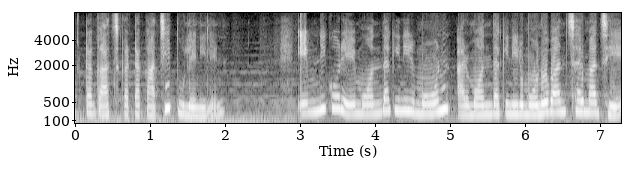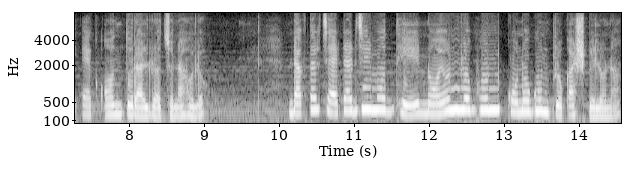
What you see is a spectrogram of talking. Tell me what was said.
একটা গাছ কাটা কাঁচি তুলে নিলেন। এমনি করে মন্দাকিনীর মন আর মন্দাকিনীর মনোবাঞ্ছার মাঝে এক অন্তরাল রচনা হলো। ডাক্তার চ্যাটার্জির মধ্যে নয়নলোভন কোনো গুণ প্রকাশ পেল না,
